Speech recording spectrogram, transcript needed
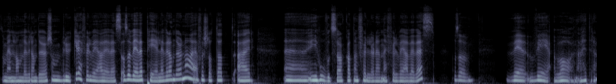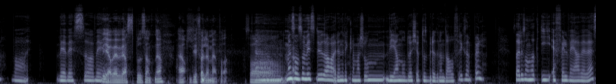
som en eller annen leverandør som bruker FLV av VVS. Altså VVP-leverandørene har jeg forstått at er eh, i hovedsak at de følger den FLV av VVS. Altså v, v, hva nei, heter det? Hva, VVS og V... VA VVS-produsentene, ja. ja. De følger med på det. Så, Um, men ja. sånn som hvis du da har en reklamasjon via noe du har kjøpt hos Brødrene Dal f.eks., så er det sånn at i FLVA VVS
